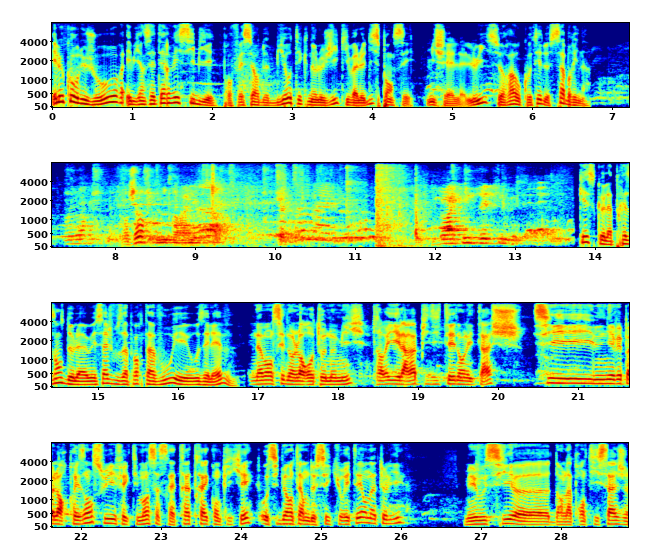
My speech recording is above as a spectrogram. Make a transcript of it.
Et le cours du jour, eh bien c'est Hervé Sibier, professeur de biotechnologie qui va le dispenser. Michel, lui, sera aux côtés de Sabrina. Bonjour. Qu'est-ce que la présence de l'AESH vous apporte à vous et aux élèves? Une avancée dans leur autonomie, travailler la rapidité dans les tâches. S'il n'y avait pas leur présence, oui, effectivement, ça serait très très compliqué, aussi bien en termes de sécurité en atelier, mais aussi euh, dans l'apprentissage.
